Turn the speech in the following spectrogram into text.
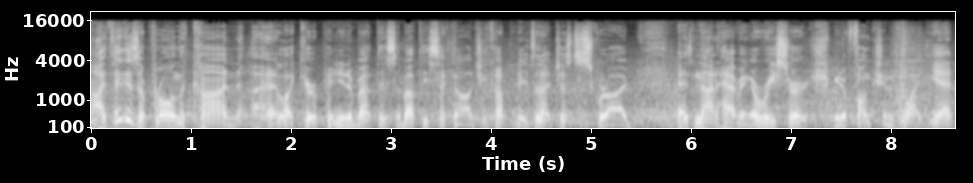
I think as a pro and the con, uh, I like your opinion about this, about these technology companies that I just described as not having a research you know, function quite yet.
